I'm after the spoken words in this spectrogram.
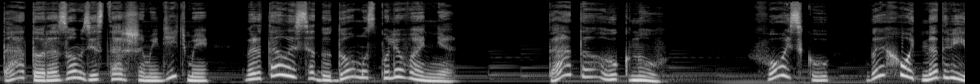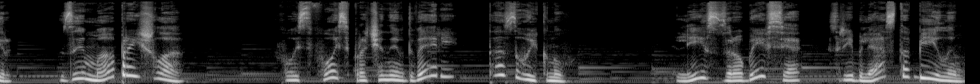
Тато разом зі старшими дітьми верталися додому з полювання. Тато гукнув Фоську, виходь на двір, зима прийшла. Фось-фось прочинив двері та зойкнув. Ліс зробився сріблясто білим.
